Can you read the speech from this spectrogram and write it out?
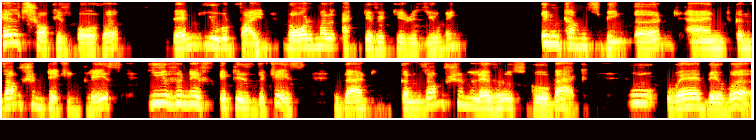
health shock is over, then you would find normal activity resuming, incomes being earned, and consumption taking place, even if it is the case that consumption levels go back to where they were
